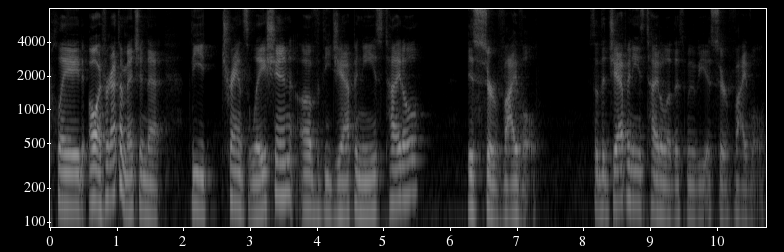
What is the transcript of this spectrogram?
played. Oh, I forgot to mention that the translation of the Japanese title is "Survival." So the Japanese title of this movie is "Survival."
